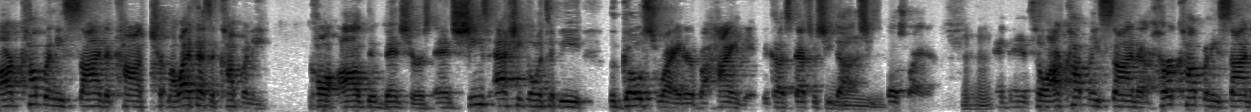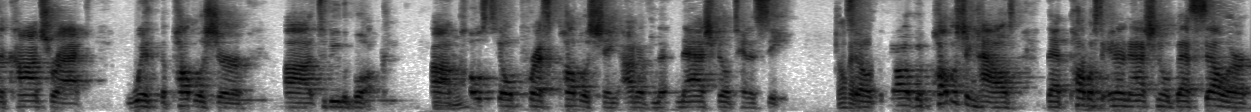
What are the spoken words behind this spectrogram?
our company signed a contract. My wife has a company called Ogden Ventures, and she's actually going to be the ghostwriter behind it because that's what she does. She's a ghostwriter. Mm-hmm. And then so our company signed a her company signed a contract with the publisher uh, to do the book. Uh, mm-hmm. Post Hill Press Publishing out of Nashville, Tennessee. Okay. So uh, the publishing house that published the international bestseller,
